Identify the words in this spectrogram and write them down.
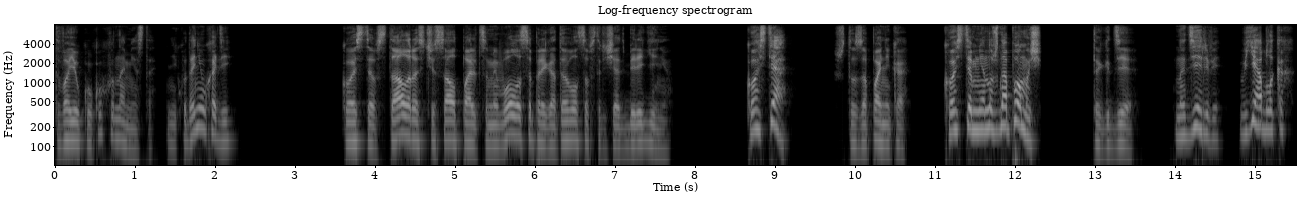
твою кукуху на место. Никуда не уходи». Костя встал, расчесал пальцами волосы, приготовился встречать Берегиню. «Костя!» «Что за паника?» «Костя, мне нужна помощь!» «Ты где?» На дереве, в яблоках.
